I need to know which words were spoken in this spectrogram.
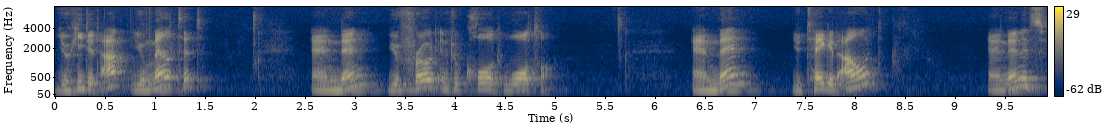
You heat it up, you melt it, and then you throw it into cold water. And then you take it out, and then it's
